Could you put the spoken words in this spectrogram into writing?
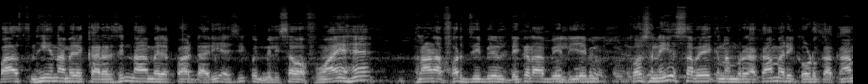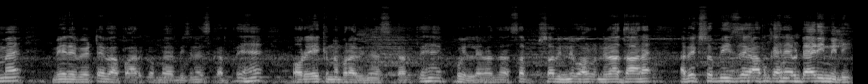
पास नहीं है, ना मेरे कार्यालय से, ना मेरे पास डायरी ऐसी कोई मिली सब अफवाहें हैं। फलाना फर्जी बिल, डिकड़ा बिल, ये बिल, कुछ नहीं है, सब एक नंबर का काम है, रिकॉर्ड का काम है। मेरे बेटे व्यापार को मैं बिज़नेस करते हैं और एक नंबर का बिज़नेस करते हैं। कोई लेना देना, सब सब निराधार है। अब एक सौ बीस आप कह रहे हैं, डायरी मिली।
